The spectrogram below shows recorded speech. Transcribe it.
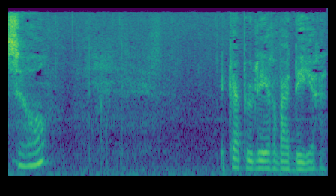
Zo? Ik heb u leren waarderen.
